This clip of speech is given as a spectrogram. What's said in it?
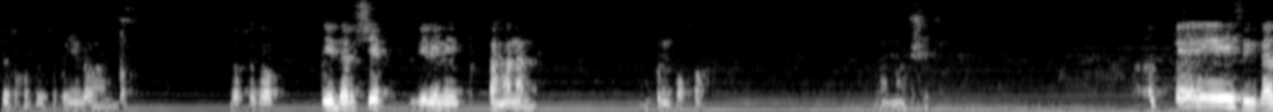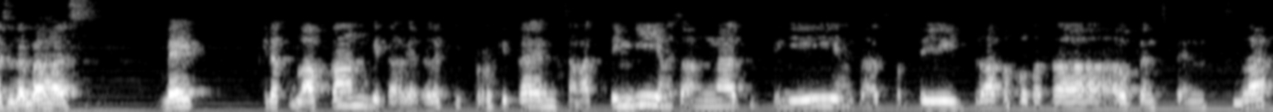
sosok sosoknya doang. Sosok sosok leadership di lini pertahanan yang paling kokoh. Lama oke kita sudah bahas back kita ke belakang kita lihat ada kiper kita yang sangat tinggi yang sangat tinggi yang sangat seperti jerapah kalau kata fans fans lah.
